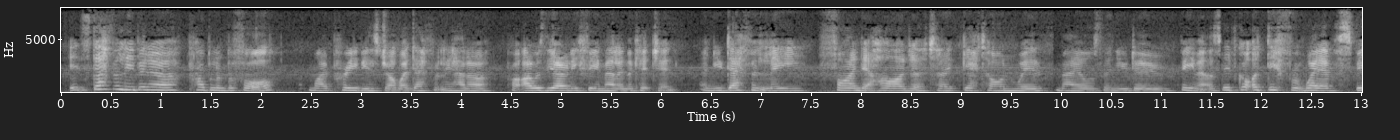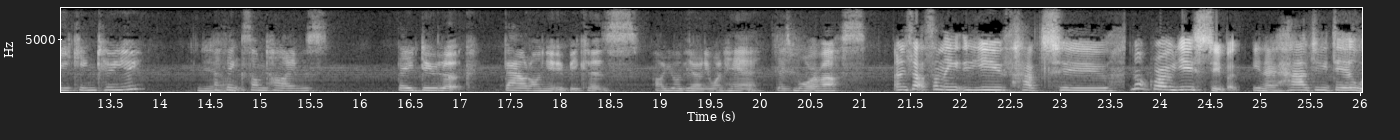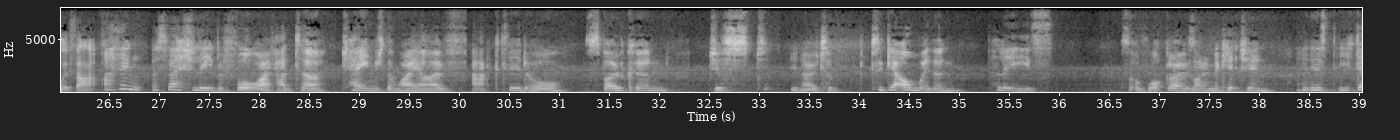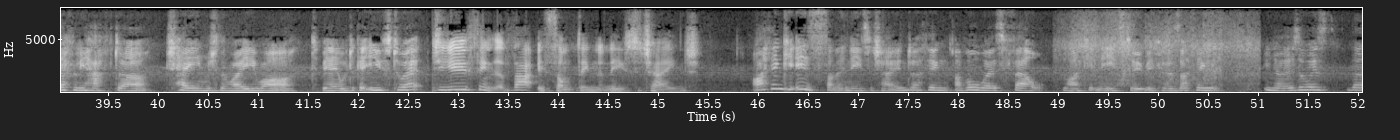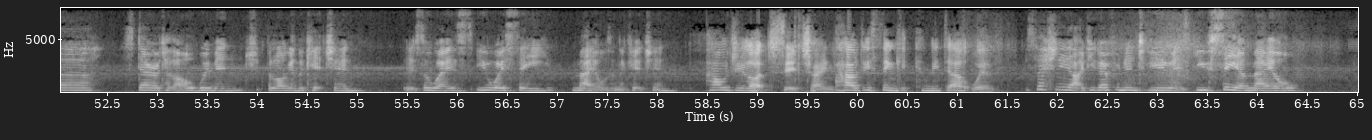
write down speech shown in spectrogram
It's definitely been a problem before. my previous job, I definitely had a. I was the only female in the kitchen, and you definitely find it harder to get on with males than you do females. They've got a different way of speaking to you. Yeah. I think sometimes they do look down on you because oh you're the only one here. There's more of us. And is that something you've had to not grow used to, but you know, how do you deal with that? I think especially before I've had to change the way I've acted or spoken just, you know, to to get on with and please sort of what goes on in the kitchen. I think you definitely have to change the way you are to be able to get used to it. Do you think that that is something that needs to change? I think it is something that needs to change. I think I've always felt like it needs to because I think, you know, there's always the stereotype that all women should belong in the kitchen. It's always, you always see males in the kitchen. How would you like to see it change? How do you think it can be dealt with? Especially like if you go for an interview and it's, you see a male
